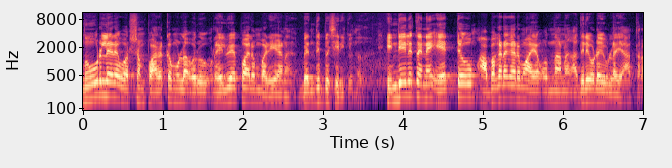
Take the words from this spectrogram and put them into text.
നൂറിലേറെ വർഷം പഴക്കമുള്ള ഒരു റെയിൽവേ പാലം വഴിയാണ് ബന്ധിപ്പിച്ചിരിക്കുന്നത്. ഇന്ത്യയിലെ തന്നെ ഏറ്റവും അപകടകരമായ ഒന്നാണ് അതിലൂടെയുള്ള യാത്ര.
